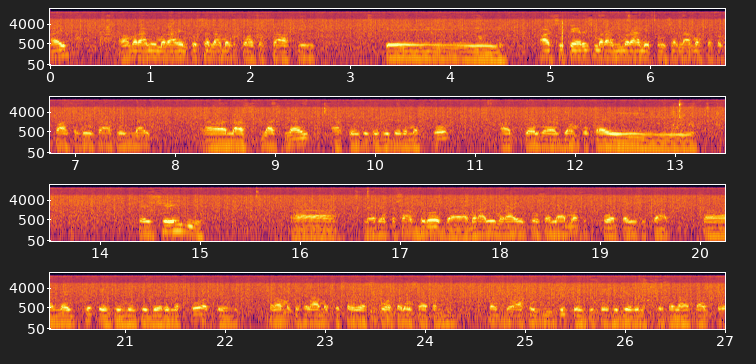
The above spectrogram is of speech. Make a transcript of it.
live. Ah, maraming maraming po salamat sa pumasok sa akin. Kay RC Perez, maraming maraming po salamat sa pagpasok niyo sa aking live ah, last last night. At thank you, thank you very much po. At yan, uh, dyan po kay kay Shady. Ah, meron po sa abroad. Ah, maraming maraming po salamat sa support niyo sa, sa live ko. Thank you, thank you very much po. At eh, salamat po salamat po sa support rin sa pag pag aking video. Thank you, thank you very much po sa lahat po.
